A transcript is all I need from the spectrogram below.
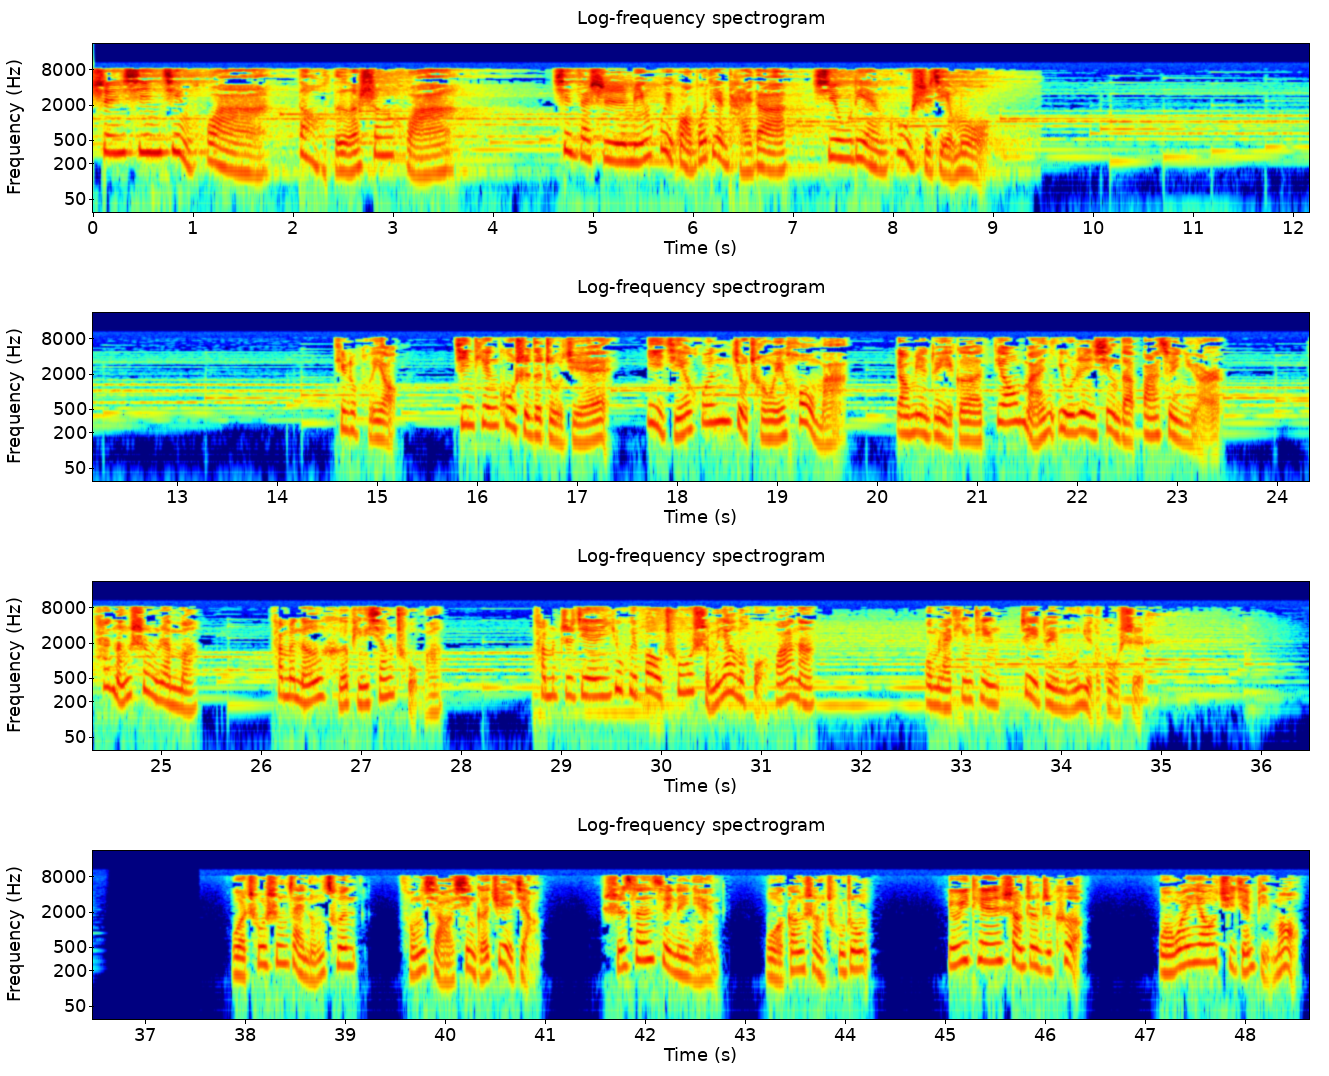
身心净化，道德升华。现在是明慧广播电台的修炼故事节目。听众朋友，今天故事的主角一结婚就成为后妈，要面对一个刁蛮又任性的八岁女儿，她能胜任吗？他们能和平相处吗？他们之间又会爆出什么样的火花呢？我们来听听这对母女的故事。我出生在农村，从小性格倔强。十三岁那年，我刚上初中。有一天上政治课，我弯腰去捡笔帽，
